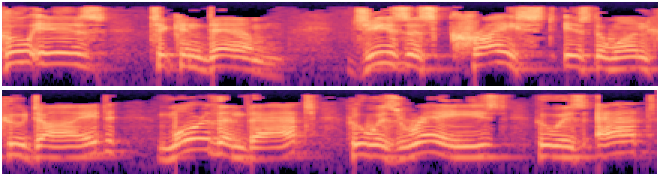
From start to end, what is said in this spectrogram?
Who is to condemn? Jesus Christ is the one who died. More than that, who was raised, who is at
